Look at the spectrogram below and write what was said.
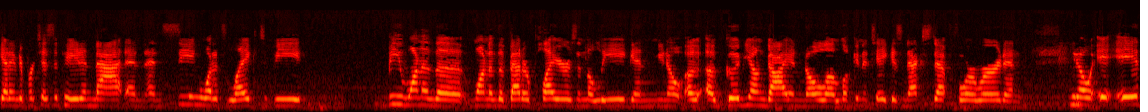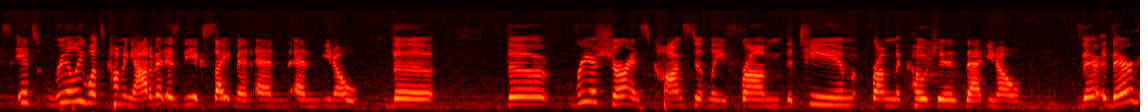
getting to participate in that, and and seeing what it's like to be be one of the one of the better players in the league, and you know a, a good young guy in Nola looking to take his next step forward, and you know it, it's it's really what's coming out of it is the excitement and and you know the the reassurance constantly from the team, from the coaches that you know they're they're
